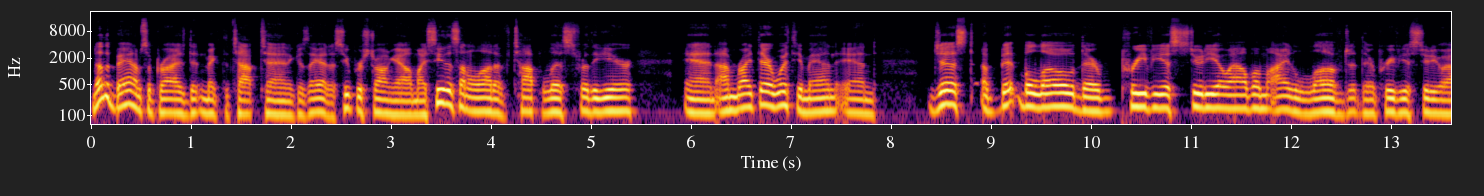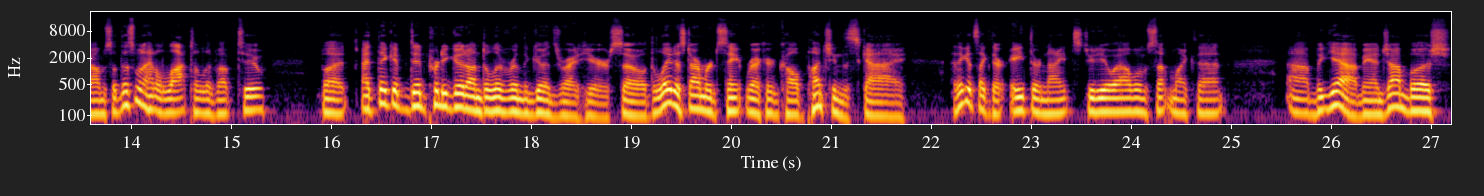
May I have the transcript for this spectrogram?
Another band I'm surprised didn't make the top 10 because they had a super strong album. I see this on a lot of top lists for the year, and I'm right there with you, man. And just a bit below their previous studio album. I loved their previous studio album, so this one had a lot to live up to. But I think it did pretty good on delivering the goods right here. So the latest Armored Saint record called Punching the Sky. I think it's like their eighth or ninth studio album, something like that. Uh, but yeah, man, John Bush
